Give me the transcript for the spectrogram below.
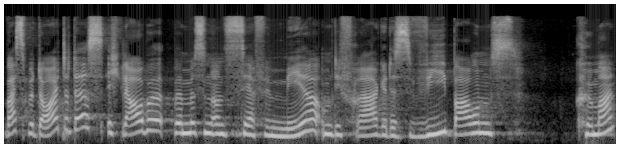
Was bedeutet das? Ich glaube, wir müssen uns sehr viel mehr um die Frage des Wie-Bauens kümmern.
